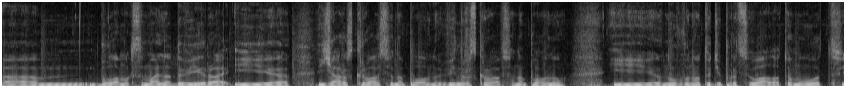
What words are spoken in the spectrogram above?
ем, була максимальна довіра, і е, я розкривався наповну, він розкривався наповну, і ну, воно тоді працювало. Тому от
